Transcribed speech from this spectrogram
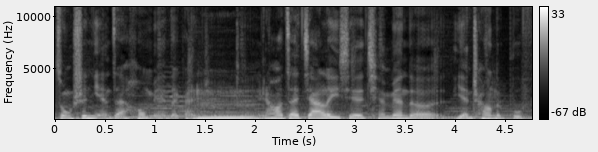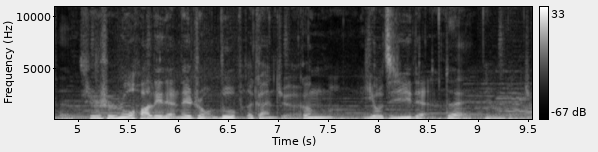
总是粘在后面的感觉。嗯对，然后再加了一些前面的演唱的部分。其实是弱化了一点那种 loop 的感觉，更有机一点对，那种感觉。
